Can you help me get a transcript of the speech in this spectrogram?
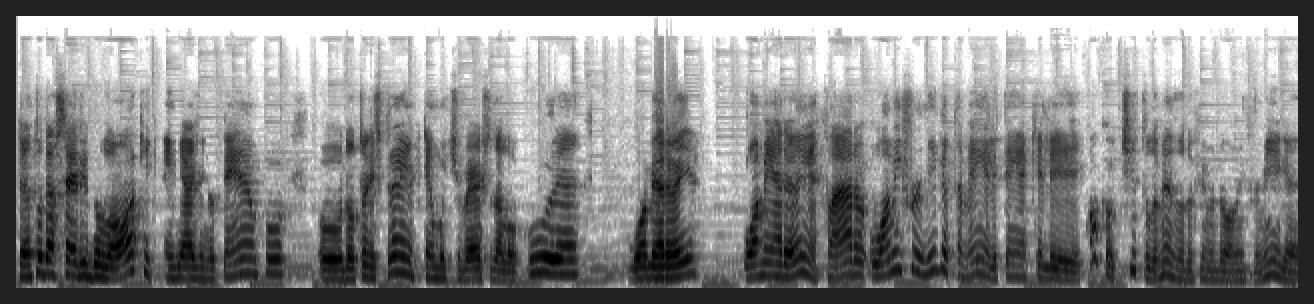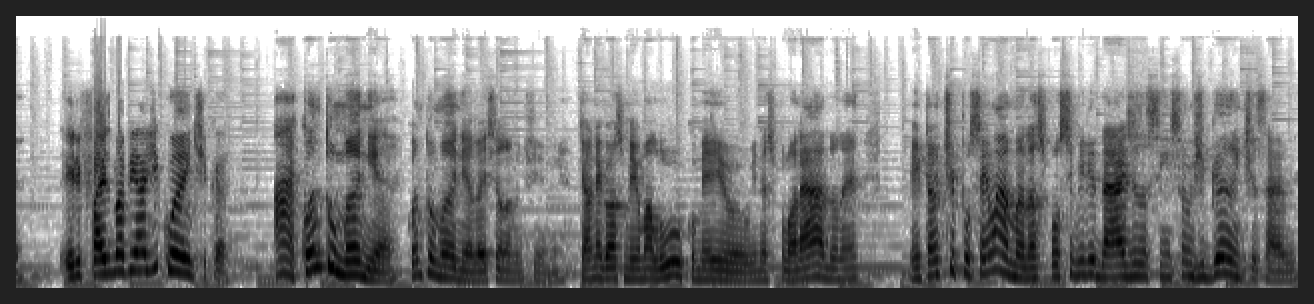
Tanto da série do Loki, que tem viagem no tempo, o Doutor Estranho, que tem o multiverso da loucura, o Homem-Aranha. O Homem-Aranha, claro, o Homem-Formiga também, ele tem aquele. Qual que é o título mesmo do filme do Homem-Formiga? Ele faz uma viagem quântica. Ah, Quantumania. Quantumania vai ser o nome do filme. Que é um negócio meio maluco, meio inexplorado, né? Então, tipo, sei lá, mano, as possibilidades, assim, são gigantes, sabe?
